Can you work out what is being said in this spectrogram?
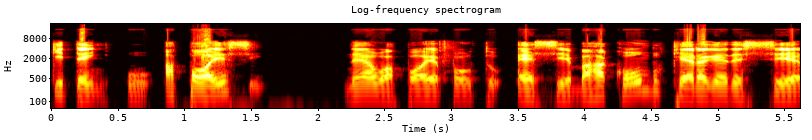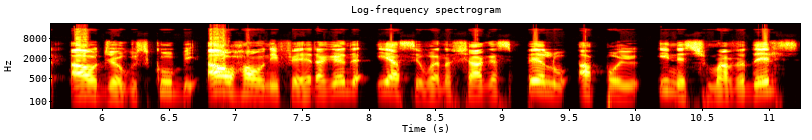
que tem o Apoia-se né, o apoia.se barra combo. Quero agradecer ao Diogo Scooby, ao Raoni Ferreira Ganda e à Silvana Chagas pelo apoio inestimável deles.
